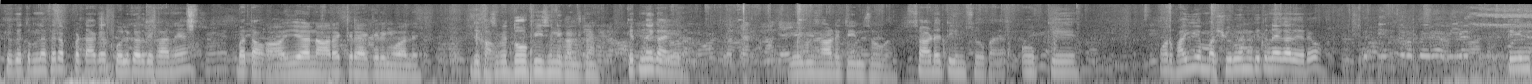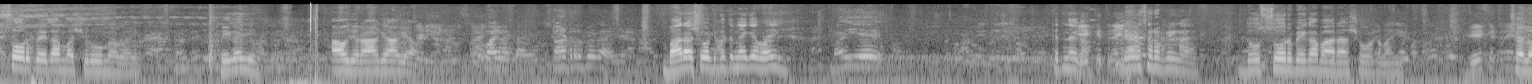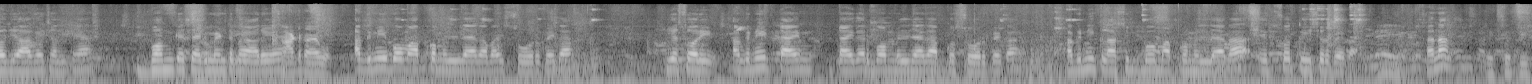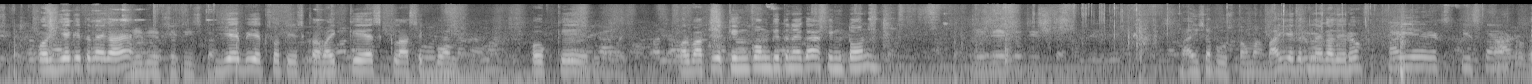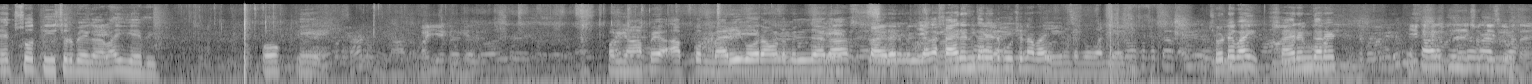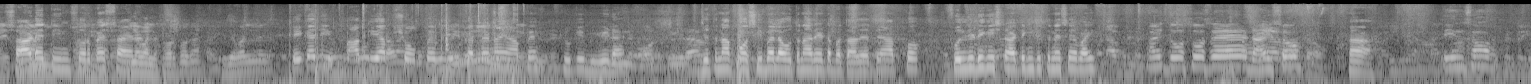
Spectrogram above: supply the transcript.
क्योंकि तुमने फिर अब पटाखे खोल कर दिखाने हैं। बताओ। हाँ ये अनार है क्रैकरिंग वाले। दिखाओ इसमें दो पीस निकलते हैं। कितने का है ये? ये भी साढ़े तीन सौ का साढ़े तीन सौ का है। ओके। और भाई ये मशरूम कितने का दे रहे हो? तीन सौ रुपये का मशरूम है भाई। ठीक है जी? आओ जरा आगे आगे आओ। भाई बताइए साठ रुपये का बारह शॉट कितने के भाई? भाई ये कितने का? डेढ़ सौ रुपये का है। दो सौ रुपये का बारह शॉट भाई। चलो जी आगे चलते हैं। बम के सेगमेंट में आ रहे हैं। साठ का है वो। अग्नि बम आपको मिल जाएगा भाई सौ रुपये का। ये सॉरी अग्नि टाइम टाइगर बॉम मिल जाएगा आपको सौ रुपये का। अग्नि क्लासिक बम आपको मिल जाएगा एक सौ तीस रुपये का है ना? एक सौ तीस। और ये कितने का है? ये भी एक सौ तीस का। ये भी 130 का भाई के एस क्लासिक बॉम ओके और बाकी ये किंग कॉन्ग कितने का है? किंग टोन ये भी एक सौ तीस का। भाई से पूछता हूँ मैं। भाई ये कितने का दे रहे हो? भाई ये एक सौ तीस का एक सौ तीस रुपये का भाई ये भी। ओके और यहाँ पे आपको मैरी गो राउंड मिल जाएगा सायरन मिल जाएगा। सायरन का रेट पूछना भाई। छोटे भाई सायरन का रेट साढ़े तीन सौ रुपये सायरन ठीक है जी बाकी आप शॉप पे विज़िट कर लेना यहाँ पे क्योंकि भीड़ है। जितना पॉसिबल है उतना रेट बता देते हैं आपको। फुल जीडी की स्टार्टिंग कितने से है भाई? भाई दो सौ से ढाई सौ। हाँ। तीन सौ।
